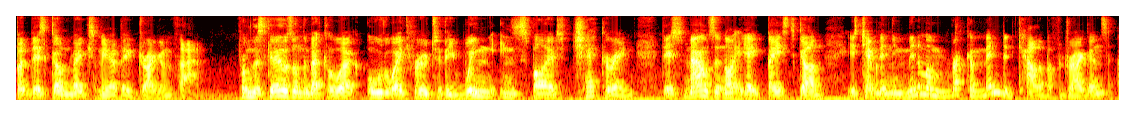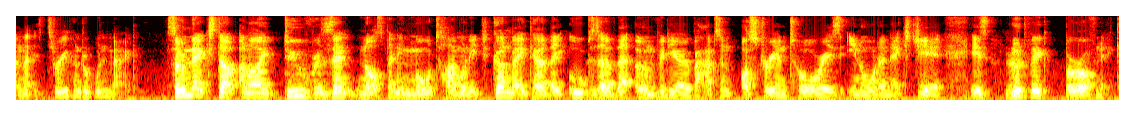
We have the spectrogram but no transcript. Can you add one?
but this gun makes me a big dragon fan. From the scales on the metalwork all the way through to the wing-inspired checkering, this Mauser 98 based gun is chambered in the minimum recommended caliber for dragons, and that is 300 Win Mag. So next up, and I do resent not spending more time on each gunmaker, they all deserve their own video, perhaps an Austrian tour is in order next year, is Ludwig Borovnik.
